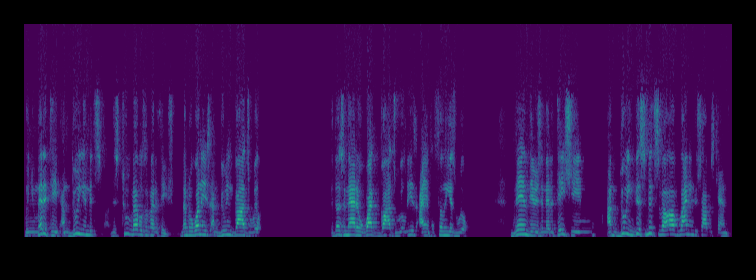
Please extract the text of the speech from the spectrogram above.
When you meditate, I'm doing a mitzvah. There's two levels of meditation. Number one is I'm doing God's will. It doesn't matter what God's will is, I am fulfilling his will. Then there is a meditation. I'm doing this mitzvah of lighting the Shabbos candles.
